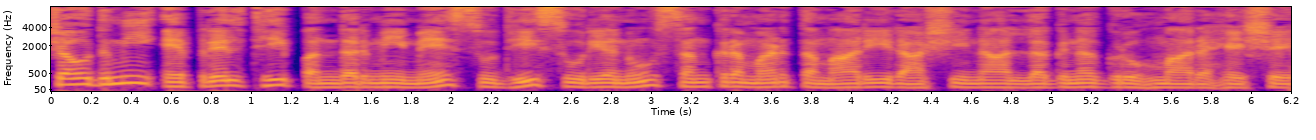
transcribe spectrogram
ચૌદમી એપ્રિલથી પંદરમી મે સુધી સૂર્યનું સંક્રમણ તમારી રાશિના લગ્ન ગૃહમાં રહેશે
